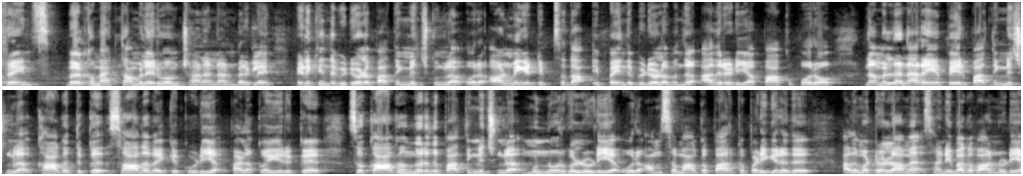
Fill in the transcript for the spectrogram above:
ஃப்ரெண்ட்ஸ் வெல்கம் பேக் தமிழர்வம் சேனல் நண்பர்களே. எனக்கு இந்த வீடியோவில் பார்த்தீங்கன்னு வச்சுக்கோங்களேன் ஒரு ஆன்மீக டிப்ஸை தான் இப்போ இந்த வீடியோவில் வந்து அதிரடியாக பார்க்க போகிறோம் நம்மள நிறைய பேர் பார்த்தீங்கன்னு வச்சுக்கோங்களேன் காகத்துக்கு சாதம் வைக்கக்கூடிய பழக்கம் இருக்குது ஸோ காகங்கிறது பார்த்தீங்கன்னு வச்சுக்கோங்களேன் முன்னோர்களுடைய ஒரு அம்சமாக பார்க்கப்படுகிறது. அது மட்டும் இல்லாமல் சனி பகவானுடைய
